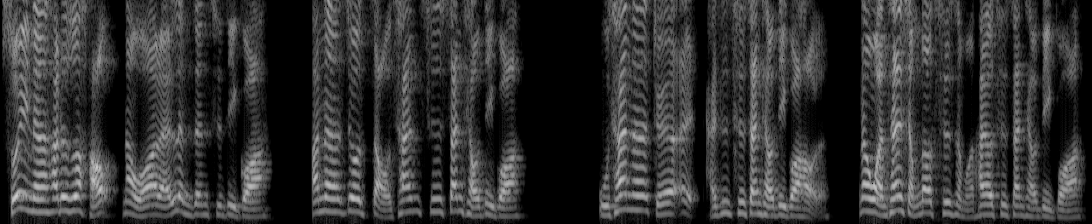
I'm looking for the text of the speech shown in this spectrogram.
所以呢，他就说好，那我要来认真吃地瓜。他呢就早餐吃三条地瓜，午餐呢觉得哎还是吃三条地瓜好了。那晚餐想不到吃什么，他又吃三条地瓜，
